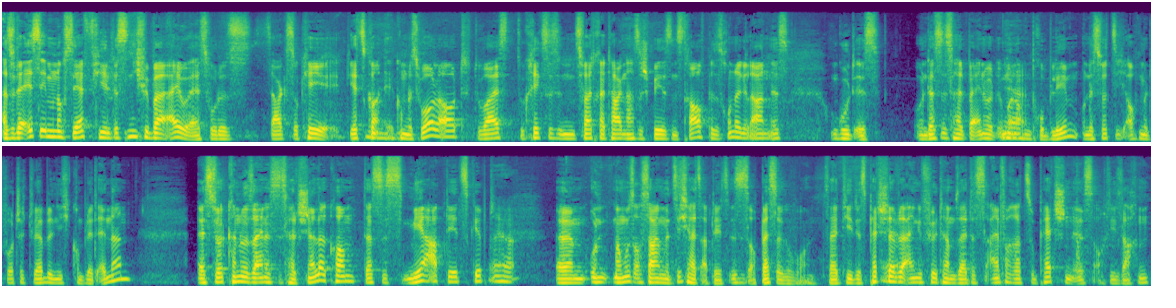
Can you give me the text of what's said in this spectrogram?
Also da ist eben noch sehr viel, das ist nicht wie bei iOS, wo du sagst, okay, jetzt kommt, kommt das Rollout, du weißt, du kriegst es in zwei, drei Tagen, hast du spätestens drauf, bis es runtergeladen ist und gut ist. Und das ist halt bei Android immer Ja. noch ein Problem und das wird sich auch mit Watch It Rebel nicht komplett ändern. Es wird, kann nur sein, dass es halt schneller kommt, dass es mehr Updates gibt. Ja. Ähm, und man muss auch sagen, mit Sicherheitsupdates ist es auch besser geworden. Seit die das Patch-Level Ja. eingeführt haben, seit es einfacher zu patchen ist, auch die Sachen,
